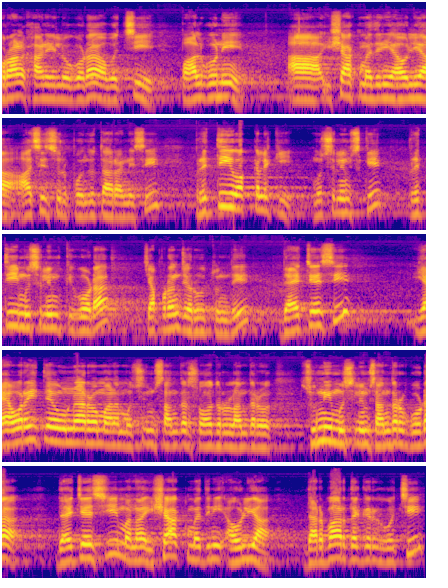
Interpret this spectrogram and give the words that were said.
ఖురాన్ ఖానీలో కూడా వచ్చి పాల్గొని ఆ ఇషాక్ మదిని ఔలియా ఆశీస్సులు పొందుతారనేసి ప్రతి ఒక్కరికి ముస్లిమ్స్కి ప్రతి ముస్లింకి కూడా చెప్పడం జరుగుతుంది. దయచేసి ఎవరైతే ఉన్నారో మన ముస్లిమ్స్ అందరు సోదరులందరూ సున్నీ ముస్లిమ్స్ అందరూ కూడా దయచేసి మన ఇషాక్ మదిని ఔలియా దర్బార్ దగ్గరకు వచ్చి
